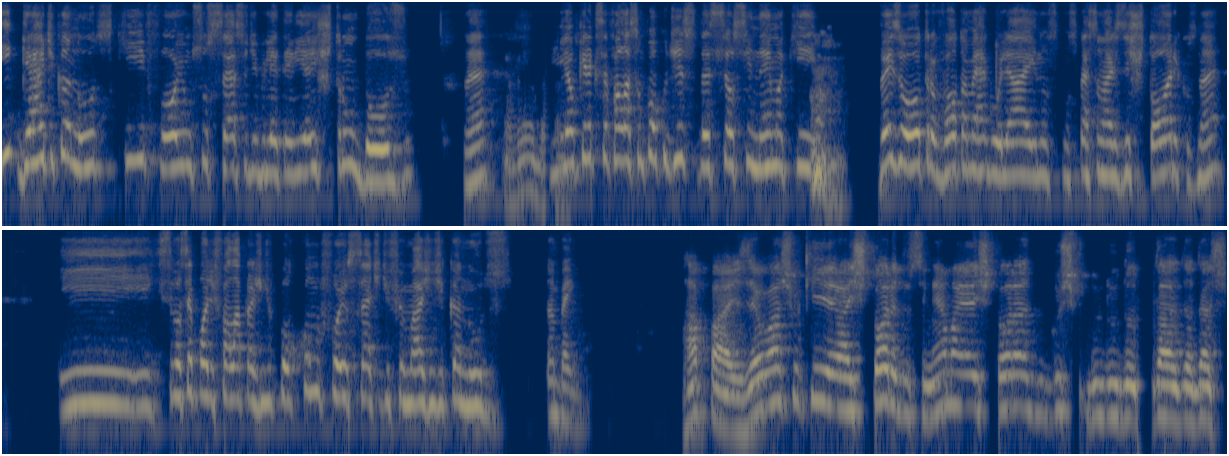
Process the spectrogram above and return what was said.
E Guerra de Canudos, que foi um sucesso de bilheteria estrondoso, né? É e eu queria que você falasse um pouco disso, desse seu cinema que, vez ou outra, volta a mergulhar aí nos, nos personagens históricos, né? E, e se você pode falar para a gente um pouco como foi o set de filmagem de Canudos também. Rapaz, eu acho que a história do cinema é a história dos, do, do, da, das,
